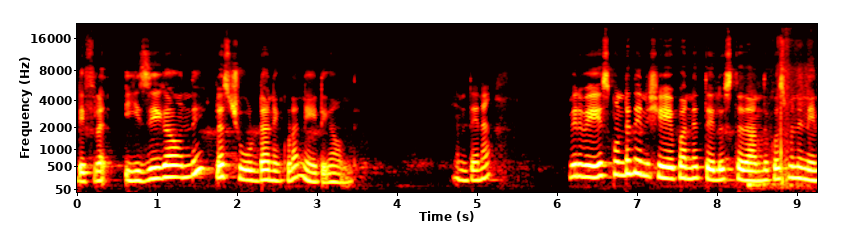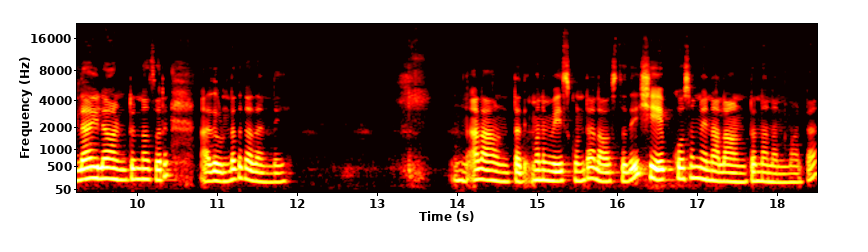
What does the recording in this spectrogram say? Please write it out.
డిఫరెంట్ ఈజీగా ఉంది ప్లస్ చూడడానికి కూడా నీట్గా ఉంది. అంతేనా? మీరు వేసుకుంటే దీని షేప్ అనేది తెలుస్తుంది. అందుకోసం నేను ఇలా ఇలా అంటున్నా సరే అది ఉండదు కదండి. అలా ఉంటుంది. మనం వేసుకుంటే అలా వస్తుంది. షేప్ కోసం నేను అలా అంటున్నాను అనమాట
